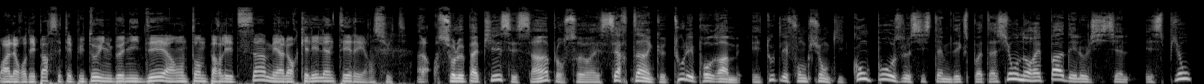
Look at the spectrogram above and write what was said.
alors au départ, c'était plutôt une bonne idée à entendre parler de ça, mais alors quel est l'intérêt ensuite? Alors sur le papier, c'est simple, on serait certain que tous les programmes et toutes les fonctions qui composent le système d'exploitation n'auraient pas des logiciels espions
